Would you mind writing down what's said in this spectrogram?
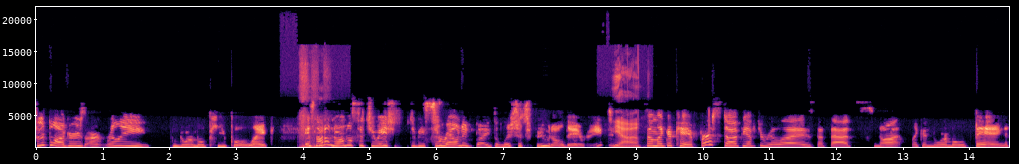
food bloggers aren't really normal people. Like it's not a normal situation to be surrounded by delicious food all day, right? Yeah. So I'm like, okay, first up, you have to realize that that's not like a normal thing.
